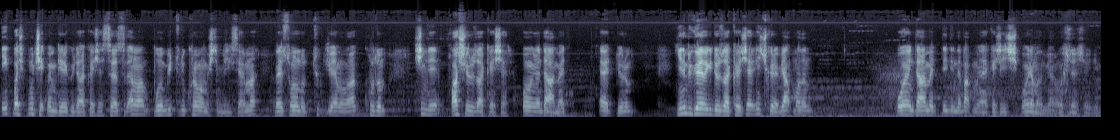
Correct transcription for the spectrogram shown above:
İlk baş bunu çekmem gerekiyordu arkadaşlar sıra sıra ama bunu bir türlü kuramamıştım bilgisayarıma ve sonunda Türkçe olarak kurdum. Şimdi başlıyoruz arkadaşlar. Oyuna devam et. Evet diyorum. Yeni bir göreve gidiyoruz arkadaşlar. Hiç görev yapmadım. Oyuna devam et dediğinde bakmayın arkadaşlar hiç oynamadım yani o yüzden söyleyeyim.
